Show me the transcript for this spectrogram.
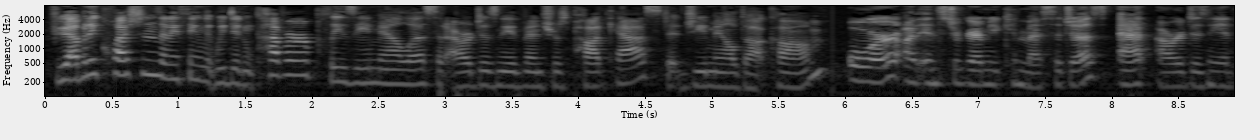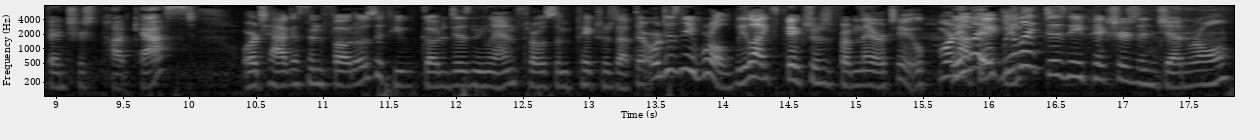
if you have any questions, anything that we didn't cover, please email us at our Disney Adventures podcast at gmail.com Or on Instagram you can message us at our Disney Adventures podcast. or tag us in photos if you go to Disneyland, throw some pictures up there or Disney World. We like pictures from there too. We're We not like, picky. we like Disney pictures in general.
